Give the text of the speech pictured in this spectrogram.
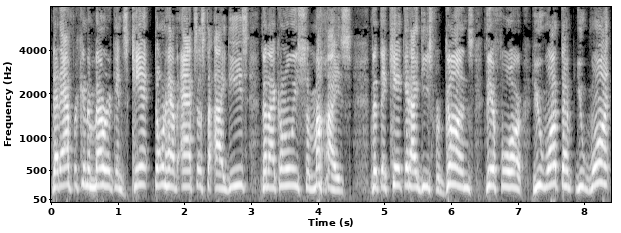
that African Americans can't, don't have access to IDs, then I can only surmise that they can't get IDs for guns. Therefore, you want them, you want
